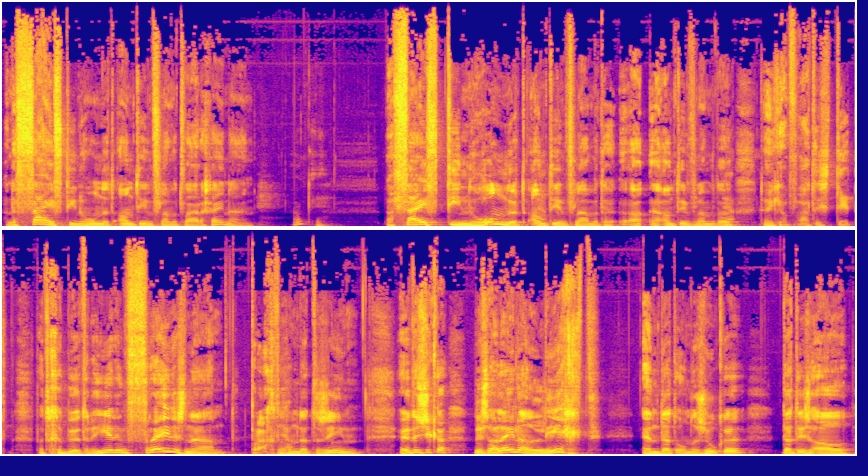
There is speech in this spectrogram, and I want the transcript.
En er 1500 anti-inflammatoire genen aan. Oké. Maar 1500 anti-inflammatoire. eh, anti-inflammatoire. Ja. Dan denk je, wat is dit? Wat gebeurt er hier in vredesnaam? Prachtig Ja. om dat te zien. Eh, Dus, je kan, dus alleen al licht en dat onderzoeken... dat is al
